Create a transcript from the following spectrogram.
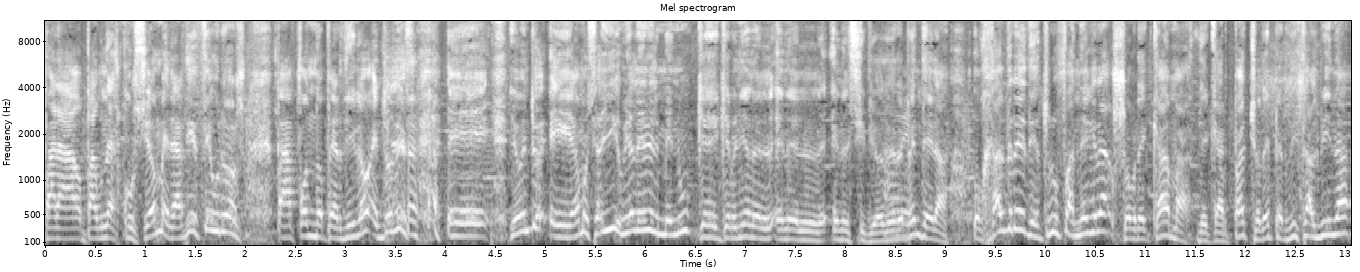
para, para una excursión? ¿Me das 10 euros para fondo perdido? Entonces, eh, de momento, eh, llegamos allí y voy a leer el menú que, que venía en el, en el- en el sitio. De repente era hojaldre de trufa negra sobre cama de carpacho de perdiz albina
